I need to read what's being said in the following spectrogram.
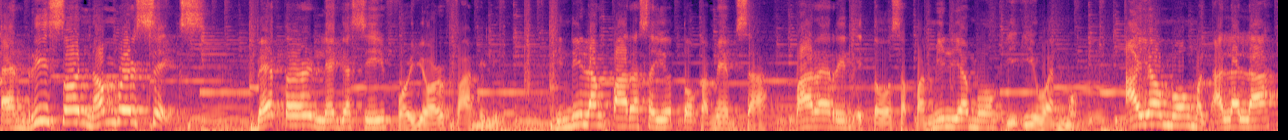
And reason number 6, better legacy for your family. Hindi lang para sa iyo to kamebsa, para rin ito sa pamilya mong iiwan mo. Ayaw mong mag-alala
